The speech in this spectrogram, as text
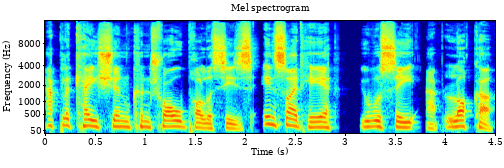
application control policies. Inside here, you will see App Locker.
